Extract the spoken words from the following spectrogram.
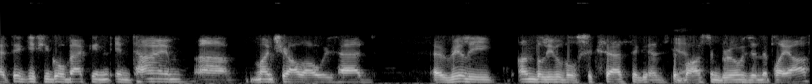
I, think if you go back in in time, uh, Montreal always had a really unbelievable success against the yeah. Boston Bruins in the playoffs.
